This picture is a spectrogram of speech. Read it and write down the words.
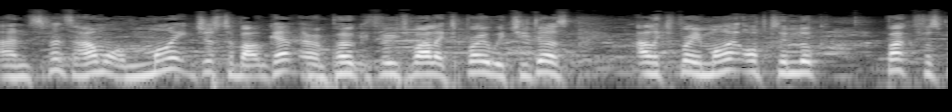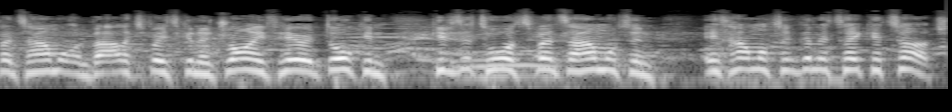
And Spencer Hamilton might just about get there and poke it through to Alex Bray, which he does. Alex Bray might opt to look back for Spencer Hamilton, but Alex Bray's going to drive here at Dorking. Gives it towards Spencer Hamilton. Is Hamilton going to take a touch?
